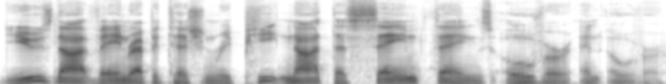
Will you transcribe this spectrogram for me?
Use not vain repetition, repeat not the same things over and over.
